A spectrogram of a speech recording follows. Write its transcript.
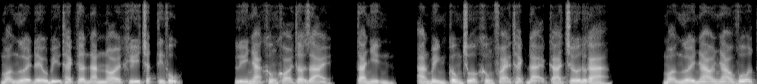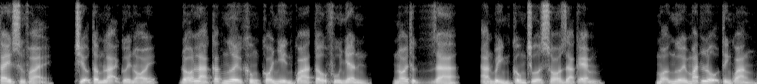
mọi người đều bị thạch cẩn ăn nói khí chất tin phục. Lý nhạc không khỏi thở dài, ta nhìn, an bình công chúa không phải thạch đại ca chớ được a mọi người nhao nhao vỗ tay xứng phải, triệu tâm lại cười nói, đó là các ngươi không có nhìn qua tẩu phu nhân. Nói thực ra, an bình công chúa so ra kém. Mọi người mắt lộ tinh quang,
